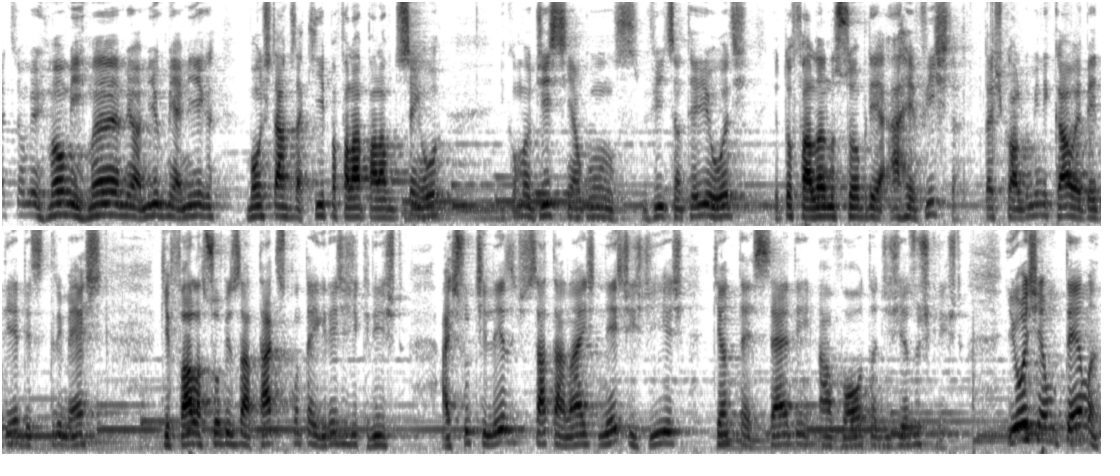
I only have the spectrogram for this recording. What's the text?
Pai do Senhor, meu irmão, minha irmã, meu amigo, minha amiga, bom estarmos aqui para falar a palavra do Senhor. E como eu disse em alguns vídeos anteriores, eu estou falando sobre a revista da Escola Dominical, EBD, desse trimestre, que fala sobre os ataques contra a Igreja de Cristo, as sutilezas de Satanás nestes dias que antecedem a volta de Jesus Cristo. E hoje é um tema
